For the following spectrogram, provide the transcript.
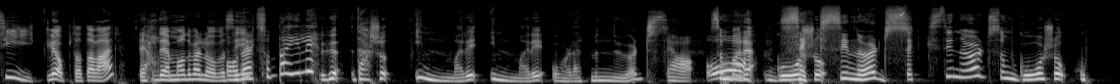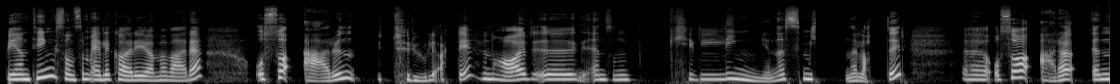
sykelig opptatt av vær. Ja. Det må det være lov å si. det er så deilig! Det er så innmari, innmari ålreit med nerds. Ja. Som Åh, bare går så Sexy nerds. sexy nerds som går så opp i en ting, sånn som Eli Kari gjør med været. Og så er hun utrolig artig. Hun har uh, en sånn klingende, smittende latter. Eh, og så er hun en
